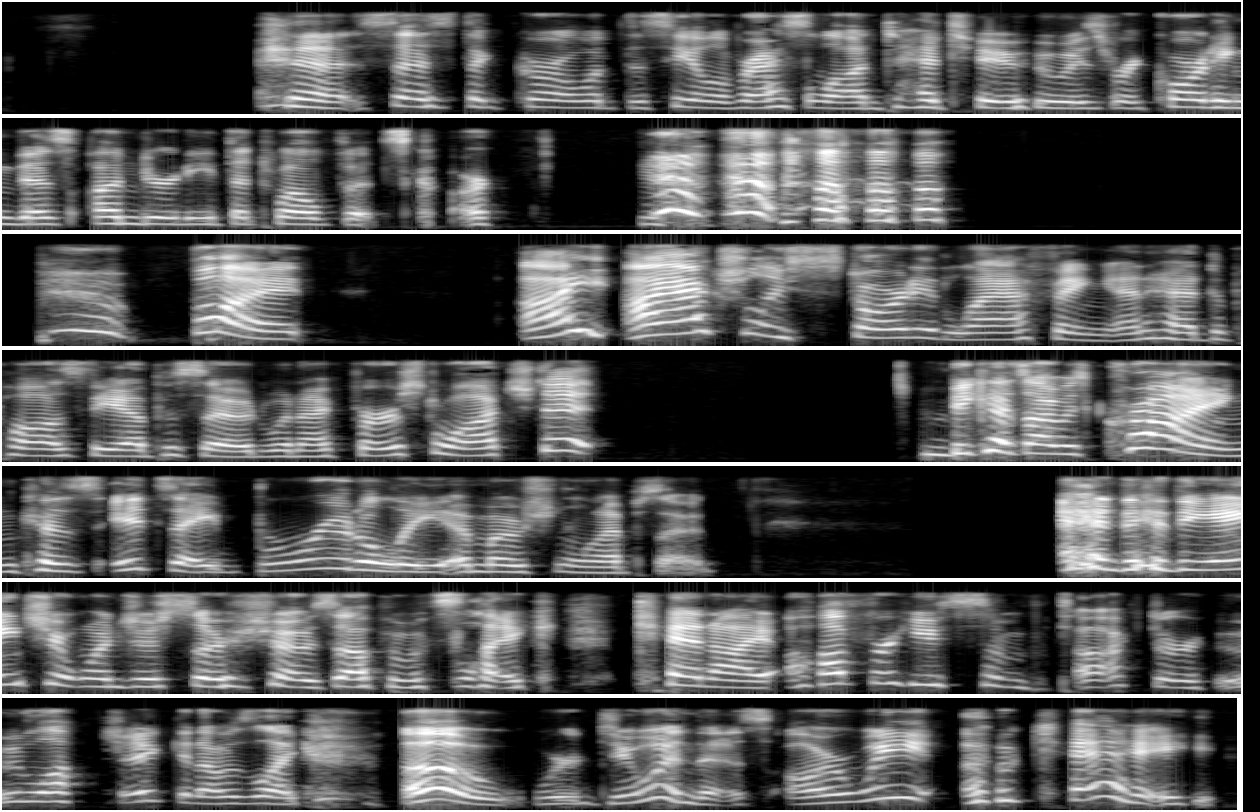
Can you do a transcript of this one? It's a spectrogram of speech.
Says the girl with the seal of Rassilon tattoo who is recording this underneath a 12 foot scarf. but I I actually started laughing and had to pause the episode when I first watched it because I was crying because it's a brutally emotional episode. And the, the ancient one just sort of shows up and was like, Can I offer you some Doctor Who logic? And I was like, Oh, we're doing this, are we? Okay.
